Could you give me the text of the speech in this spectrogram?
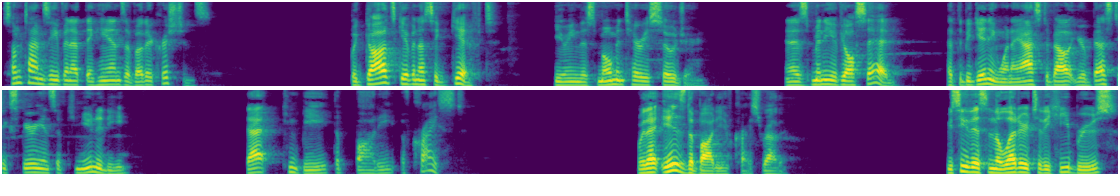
sometimes even at the hands of other Christians. But God's given us a gift during this momentary sojourn. And as many of y'all said at the beginning when I asked about your best experience of community, that can be the body of Christ. Or that is the body of Christ, rather. We see this in the letter to the Hebrews,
